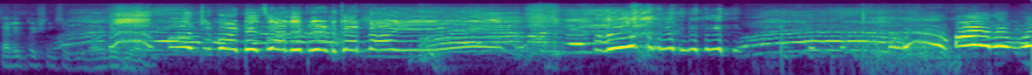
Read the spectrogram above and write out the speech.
ਸੈਲੀਬ੍ਰੇਸ਼ਨ ਸੀ ਬਰਥਡੇ ਦੀ ਅੱਜ ਬਰਥਡੇ ਸੈਲੀਬ੍ਰੇਟ ਕਰਨਾ ਹੀ ਆਏ ਰੱਬਾ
